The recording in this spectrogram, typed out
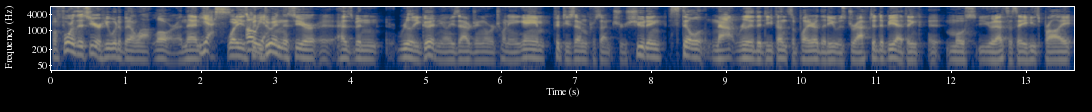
before this year. He would have been a lot lower, and then yes, what he's oh, been yeah. doing this year uh, has been really good. You know, he's averaging over 20 a game, 57 percent true shooting. Still not really the defensive player that he was drafted to be. I think uh, most you would have to say he's probably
